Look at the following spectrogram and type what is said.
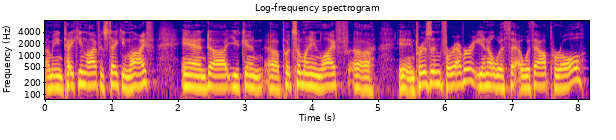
I mean, taking life is taking life, and uh, you can uh, put someone in life uh, in prison forever, you know, with, without parole.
